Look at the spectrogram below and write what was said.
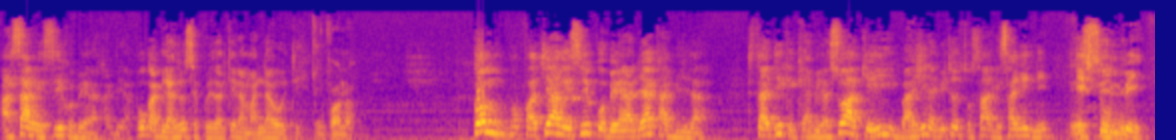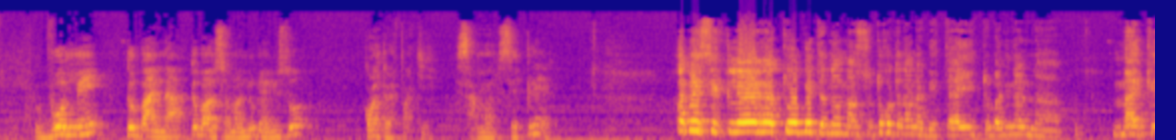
asa aresili kobela na kabila mpo kabila azo se présente na manda oyo te voilà comme Fatshi a réussi kobengana deja Kabila c'est-à-dire que Kabila soit accueilli baje na biso tosalaka esa nini esope vome tobanda tobandosa manduki na biso contre Fatshi ça monte c'est clair ah ben c'est clair tobeta nao maso tokota nao na détail tobandi nano na mike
